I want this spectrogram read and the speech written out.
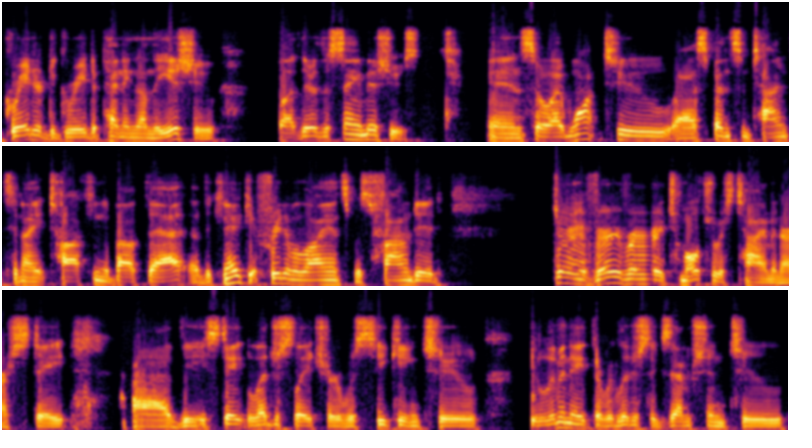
greater degree, depending on the issue, but they're the same issues. And so I want to uh, spend some time tonight talking about that. Uh, the Connecticut Freedom Alliance was founded during a very, very tumultuous time in our state, uh, the state legislature was seeking to eliminate the religious exemption to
